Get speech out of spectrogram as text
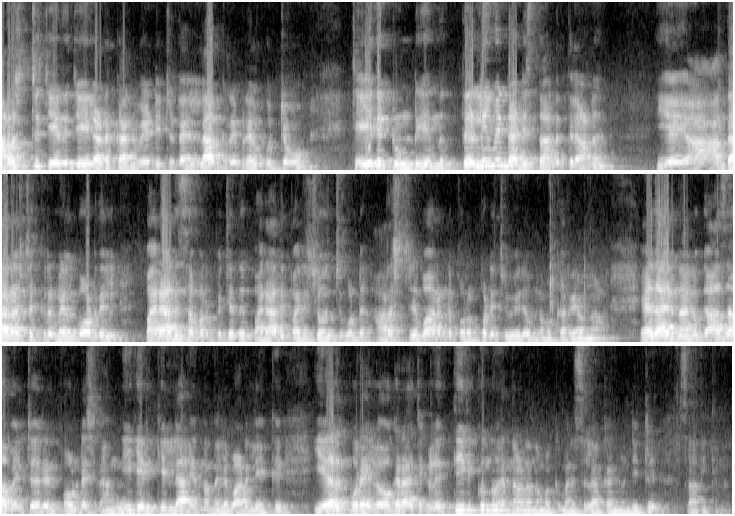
അറസ്റ്റ് ചെയ്ത് ജയിലടക്കാൻ വേണ്ടിയിട്ടുള്ള എല്ലാ ക്രിമിനൽ കുറ്റവും ചെയ്തിട്ടുണ്ട് എന്ന് തെളിവിന്റെ അടിസ്ഥാനത്തിലാണ് ഈ അന്താരാഷ്ട്ര ക്രിമിനൽ കോടതിയിൽ പരാതി സമർപ്പിച്ചത് പരാതി പരിശോധിച്ചുകൊണ്ട് അറസ്റ്റ് വാറണ്ട് പുറപ്പെടുവിച്ചു വരും നമുക്കറിയാവുന്നതാണ്. ഏതായിരുന്നാലും ഗാസ ഹ്യൂമാനിറ്റേറിയൻ ഫൗണ്ടേഷൻ അംഗീകരിക്കില്ല എന്ന നിലപാടിലേക്ക് ഏറെക്കുറെ ലോകരാജ്യങ്ങൾ എത്തിയിരിക്കുന്നു എന്നാണ് നമുക്ക് മനസ്സിലാക്കാൻ വേണ്ടിയിട്ട് സാധിക്കുന്നത്.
